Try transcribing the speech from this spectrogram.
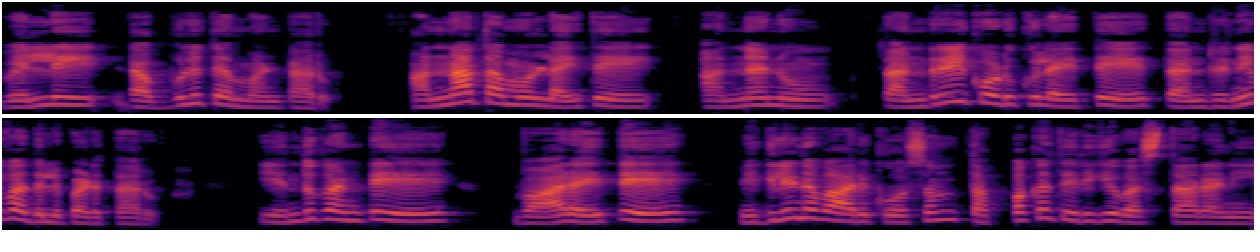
వెళ్ళి డబ్బులు తెమ్మంటారు. అన్నా తమ్ముళ్ళైతే అన్నను, తండ్రి కొడుకులైతే తండ్రిని వదిలిపెడతారు. ఎందుకంటే వారైతే మిగిలిన వారి కోసం తప్పక తిరిగి వస్తారని,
